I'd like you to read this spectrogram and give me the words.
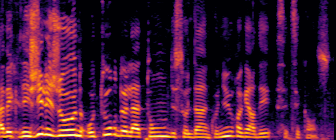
avec les gilets jaunes autour de la tombe du soldat inconnu. Regardez cette séquence.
